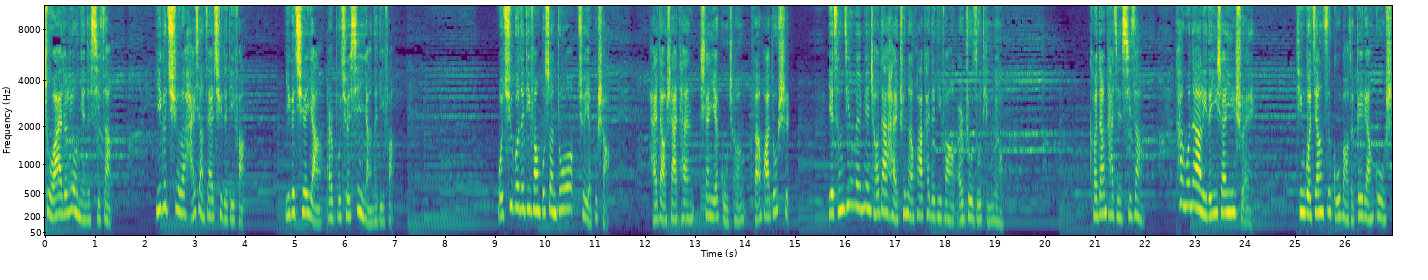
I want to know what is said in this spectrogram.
是我爱了六年的西藏，一个去了还想再去的地方，一个缺氧而不缺信仰的地方。我去过的地方不算多，却也不少，海岛、沙滩、山野、古城、繁华都市，也曾经为面朝大海、春暖花开的地方而驻足停留。可当踏进西藏，看过那里的一山一水，听过江孜古堡的悲凉故事，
